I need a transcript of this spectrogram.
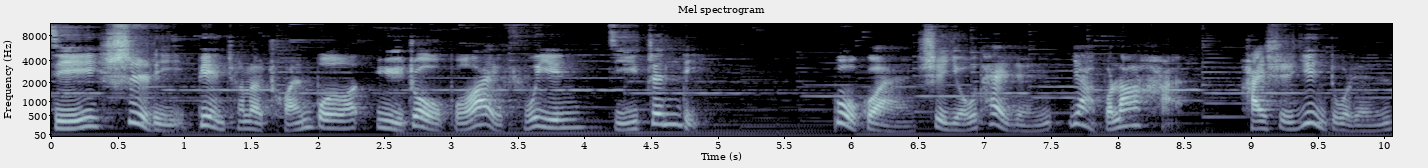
即事理，变成了传播宇宙博爱福音及真理。不管是犹太人亚伯拉罕，还是印度人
